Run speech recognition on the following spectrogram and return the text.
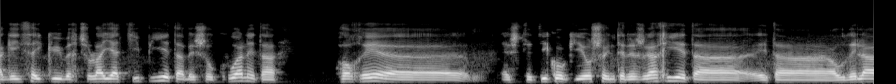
ageizaiku bertsolaia tipi eta besokuan, eta horre uh, estetikoki oso interesgarri eta eta hau dela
